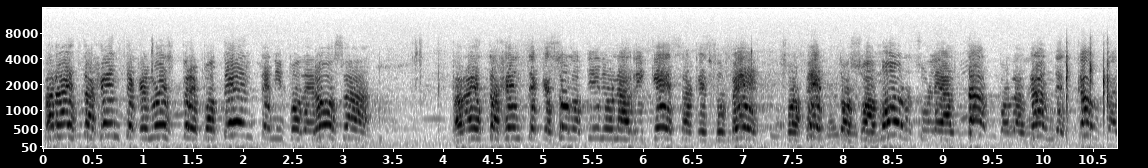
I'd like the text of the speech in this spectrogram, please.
para esta gente que no es prepotente ni poderosa, para esta gente que solo tiene una riqueza, que es su fe, su afecto, su amor, su lealtad por las grandes causas.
